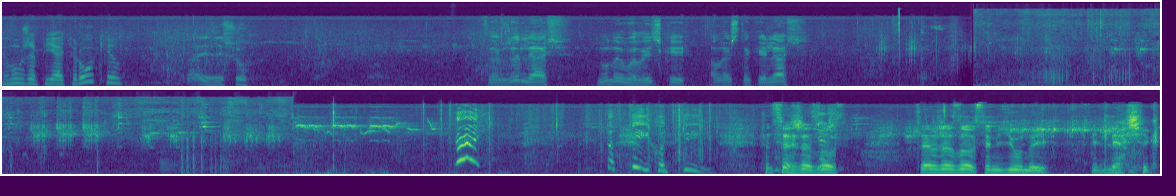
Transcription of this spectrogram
Йому вже 5 років. Та і зійшов. Це вже лящ. Ну невеличкий, але ж таки лящ. Та тихо ти! Це вже зовсім, це вже зовсім юний підлящик.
